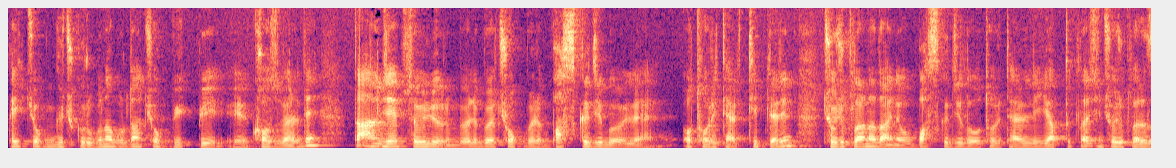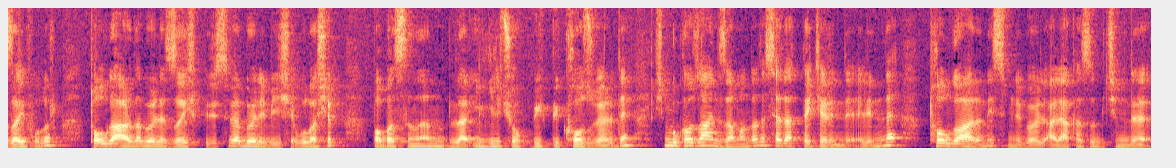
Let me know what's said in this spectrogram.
pek çok güç grubuna buradan çok büyük bir e, koz verdi. Daha önce hep söylüyorum böyle böyle çok böyle baskıcı böyle otoriter tiplerin çocuklarına da aynı o baskıcılığı, otoriterliği yaptıkları için çocukları zayıf olur. Tolga Arda böyle zayıf birisi ve böyle bir işe bulaşıp babasınınla ilgili çok büyük bir koz verdi. Şimdi bu koz aynı zamanda da Sedat Peker'in de elinde. Tolga Ar'ın ismini böyle alakasız biçimde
